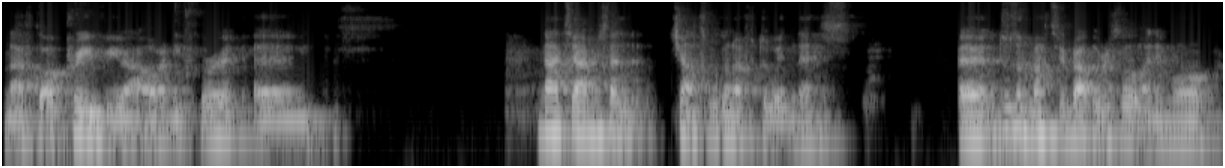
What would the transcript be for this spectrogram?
and I've got a preview out already for it. Um, 99% chance we're gonna have to win this. Uh, it doesn't matter about the result anymore.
